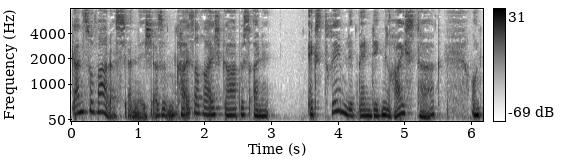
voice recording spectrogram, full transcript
Ganz so war das ja nicht. Also im Kaiserreich gab es einen extrem lebendigen Reichstag und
